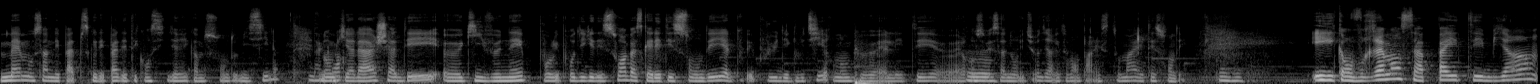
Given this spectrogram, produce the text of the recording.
même au sein de l'EHPAD, parce que l'EHPAD était considéré comme son domicile. Donc il y a la HAD euh, qui venait pour lui prodiguer des soins parce qu'elle était sondée, elle pouvait plus déglutir, donc elle était, elle recevait mmh. sa nourriture directement par l'estomac, elle était sondée. Mmh. Et quand vraiment ça n'a pas été bien,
